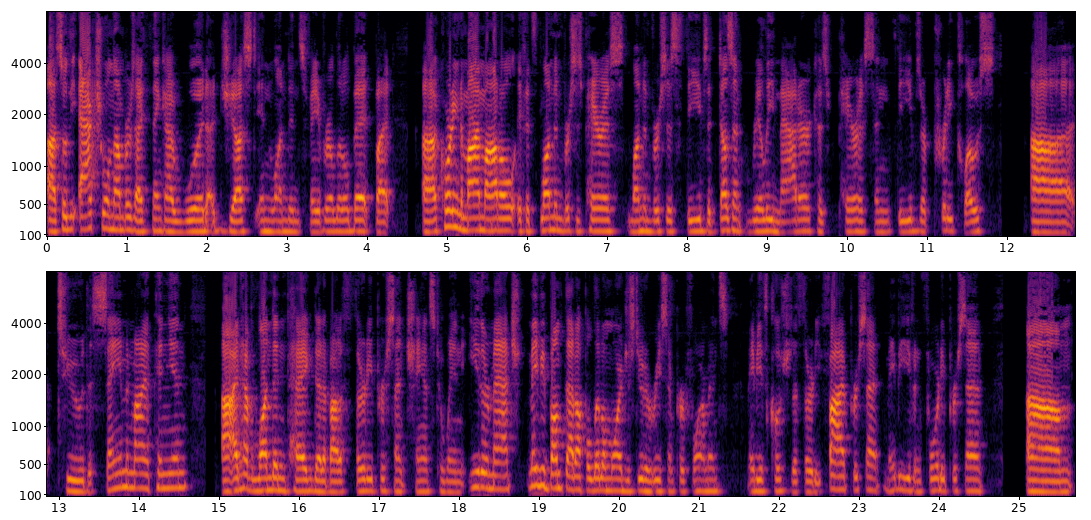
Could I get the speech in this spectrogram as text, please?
Uh, so the actual numbers, I think I would adjust in London's favor a little bit. But uh, according to my model, if it's London versus Paris, London versus Thieves, it doesn't really matter because Paris and Thieves are pretty close uh, to the same, in my opinion. Uh, I'd have London pegged at about a 30% chance to win either match. Maybe bump that up a little more just due to recent performance. Maybe it's closer to 35%, maybe even 40%. Um,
